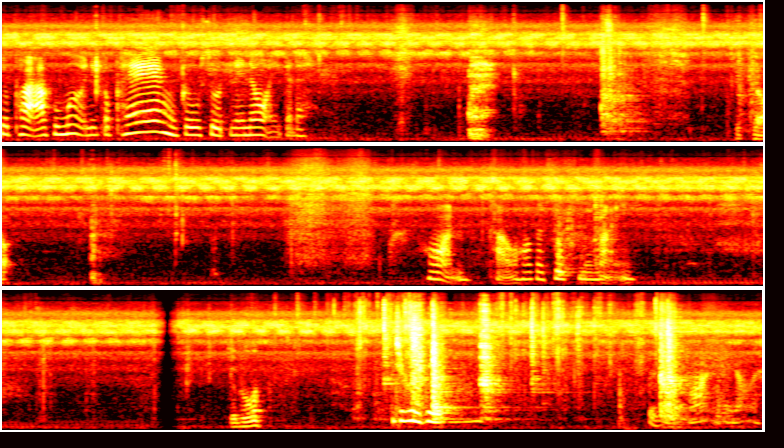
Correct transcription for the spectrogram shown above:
เจะผ่าคุมือนี่ก็แพงตูสุดในน้อยๆก็ได้เจ้าห่อนเขาเขาก็สุกใหม่จิบรู้ๆชิมพี่ฮอดพี่น้องเลย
